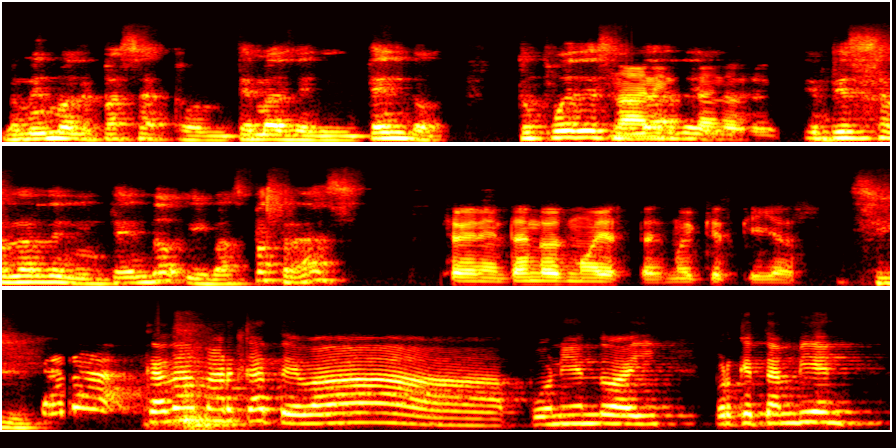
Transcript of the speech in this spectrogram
lo mismo le pasa con temas de Nintendo. Tú puedes hablar de, empiezas a hablar de Nintendo y vas para atrás. Sí, Nintendo es muy, muy quisquilloso. Sí. Cada, cada marca te va poniendo ahí, porque también,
